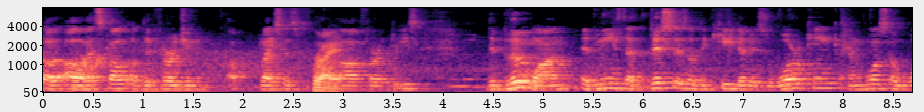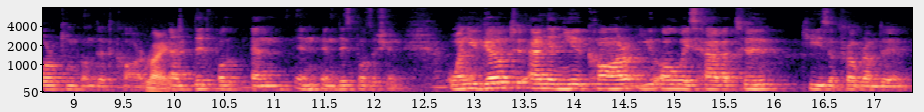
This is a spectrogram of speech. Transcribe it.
uh, uh, let's call it the virgin uh, places for, Right. uh, for keys. The blue one, it means that this is the key that is working and was working on that car. Right. And, did, and in, in this position. When you go to any new car, you always have uh, two keys uh, programmed in.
